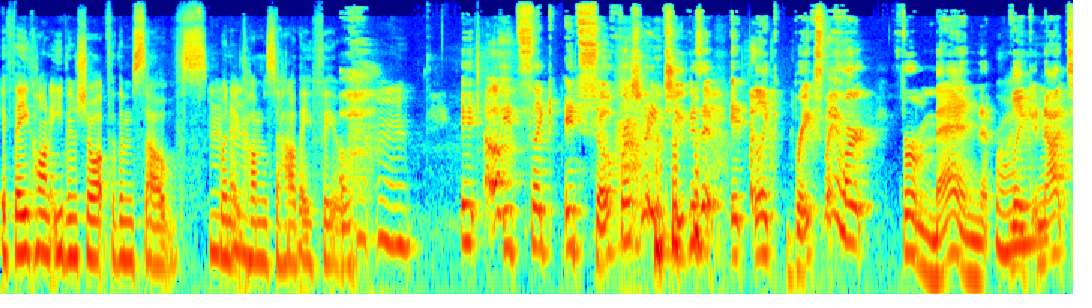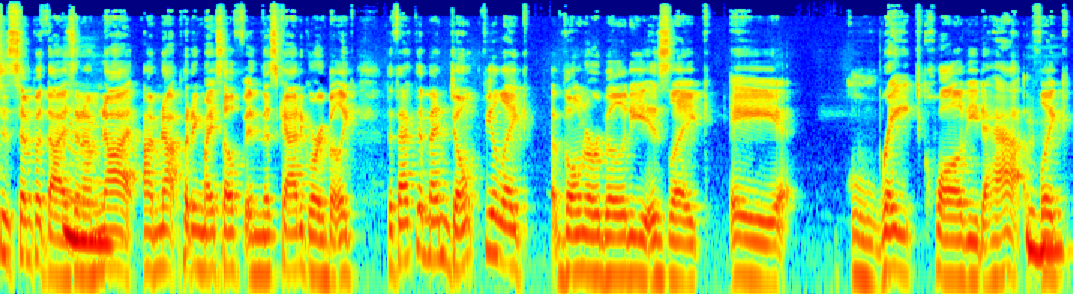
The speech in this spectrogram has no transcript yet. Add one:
if they can't even show up for themselves when it comes to how they feel? It, it's like it's so frustrating too because it, it like breaks my heart for men. Right. like not to sympathize and i'm mm-hmm. not i'm not putting myself in this category but like the fact that men don't feel like vulnerability is like a great quality to have. Mm-hmm. Like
